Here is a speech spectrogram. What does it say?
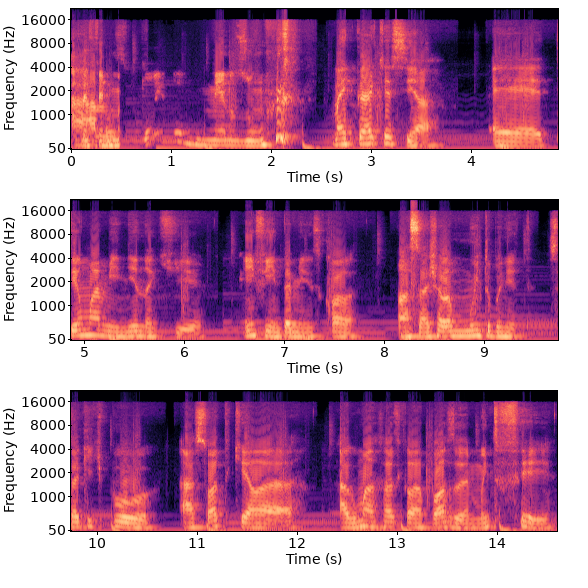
Ah, prefere mais dois ou menos um. mas pior que assim, ó. É, tem uma menina que. Enfim, da minha escola. Nossa, eu acho ela muito bonita. Só que, tipo, a foto que ela. Alguma foto que ela posta é muito feia.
